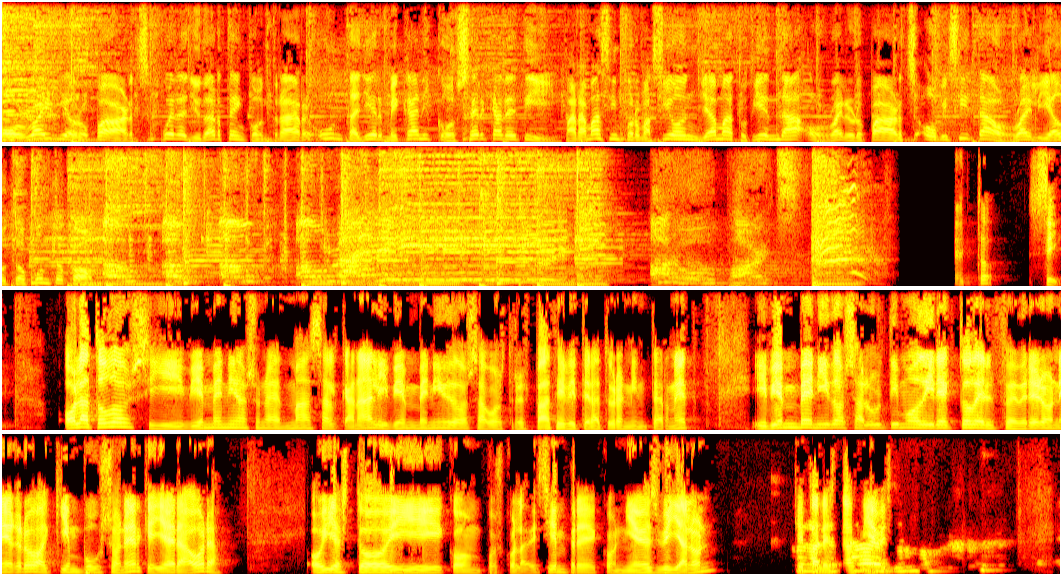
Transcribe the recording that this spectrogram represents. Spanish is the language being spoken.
O'Reilly Auto Parts puede ayudarte a encontrar un taller mecánico cerca de ti. Para más información, llama a tu tienda O'Reilly Auto Parts o visita oreillyauto.com. oh, oh, Parts. ¿Correcto? Sí. Hola a todos y bienvenidos una vez más al canal y bienvenidos a vuestro espacio de literatura en internet y bienvenidos al último directo del febrero negro aquí en Air, que ya era hora. Hoy estoy con, pues, con la de siempre, con Nieves Villalón. ¿Qué Hola, tal estás? Nieves?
